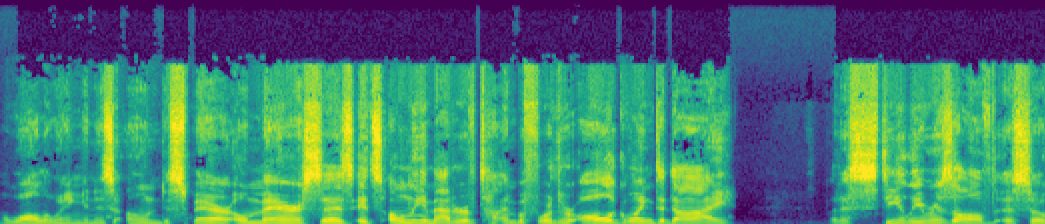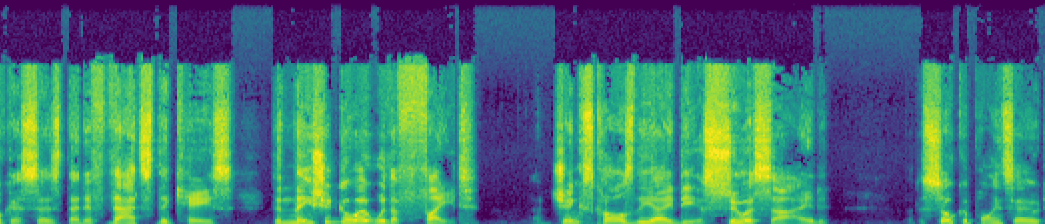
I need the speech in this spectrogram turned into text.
Wallowing in his own despair, Omer says it's only a matter of time before they're all going to die. But a steely resolved Ahsoka says that if that's the case, then they should go out with a fight. Now, Jinx calls the idea suicide, but Ahsoka points out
